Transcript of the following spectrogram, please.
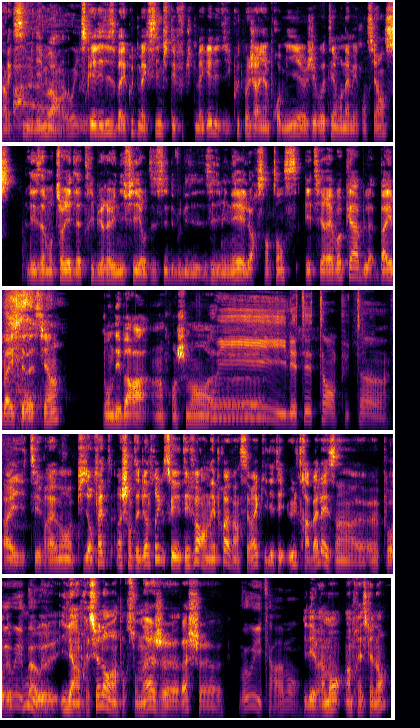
Ah Maxime, bah, il est mort. hein. oui, Parce oui. qu'ils disent, bah écoute, Maxime, tu t'es foutu de ma gueule. Il dit, écoute, moi, j'ai rien promis. euh, J'ai voté à mon âme et conscience. Les aventuriers de la tribu réunifiée ont décidé de vous les éliminer et leur sentence est irrévocable. Bye bye, Sébastien. Bon débarras, hein, franchement. euh, Oui, il était temps, putain. Ouais, il était vraiment. Puis en fait, moi je chantais bien le truc parce qu'il était fort en épreuve. Hein. C'est vrai qu'il était ultra balèze. Hein. euh, Pour Oui, le oui, coup, bah oui. euh, il est impressionnant hein, pour son âge. euh, vache, euh, Oui, oui, carrément. il est vraiment impressionnant.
